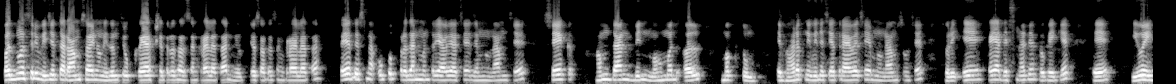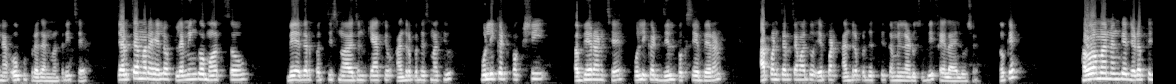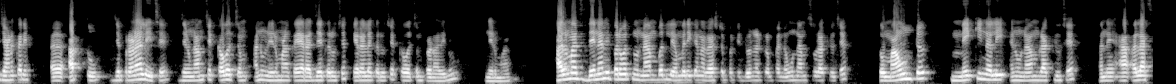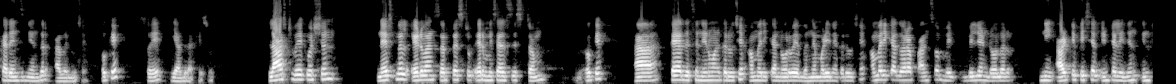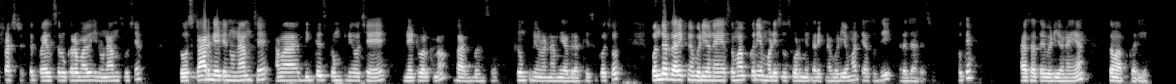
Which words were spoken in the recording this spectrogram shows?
પદ્મશ્રી વિજેતા રામસાઈનું નિધન થયું કયા ક્ષેત્ર સાથે સંકળાયેલા હતા? નૃત્ય સાથે સંકળાયેલા હતા. કયા દેશના ઉપ પ્રધાનમંત્રી આવ્યા છે? જેમનું નામ છે શેખ હમદાન બિન મોહમ્મદ અલ મકતુમ. એ ભારતની વિદેશ યાત્રા આવે છે. એમનું નામ શું છે? સોરી એ કયા દેશના છે? તો કઈ કે એ યુએઈના ઉપ પ્રધાનમંત્રી છે. ચર્ચામાં રહેલો ફ્લેમિંગો મહોત્સવ બે હજાર પચીસનું આયોજન ક્યાં થયું? આંધ્રપ્રદેશમાં થયું. પુલિકટ પક્ષી અભયારણ્ય છે. પુલિકટ ઝીલ પક્ષી અભયારણ્ય. આ પણ ચર્ચામાં હતું. એ પણ આંધ્રપ્રદેશથી તમિલનાડુ સુધી ફેલાયેલું છે. ઓકે? હવામાન અંગે ઝડપથી જાણકારી આપતું જે પ્રણાલી છે, જેનું નામ છે કવચમ, આનું નિર્માણ કયા રાજ્યે કર્યું છે? કેરલે કર્યું છે કવચમ પ્રણાલીનું નિર્માણ. હાલમાં જ દેનાલી પર્વતનું નામ બદલી અમેરિકાના રાષ્ટ્રપતિ ડોનાલ્ડ ટ્રમ્પે નવું નામ શું રાખ્યું છે? તો માઉન્ટ મેકિનલી એનું નામ રાખ્યું છે. અને આ અલાસ્કા રેન્જની અંદર આવેલું છે. ઓકે સો એ યાદ રાખીશું. લાસ્ટ બે question national advance surface to air missile system okay આ કયા દેશે નિર્માણ કર્યું છે? અમેરિકા, નોર્વે બંને મળીને કર્યું છે. અમેરિકા દ્વારા પાંચસો બિલિયન ડોલરની આર્ટિફિશિયલ ઇન્ટેલિજન્સ ઇન્ફ્રાસ્ટ્રક્ચર પહેલ શરૂ કરવામાં આવી. એનું નામ શું છે? તો સ્ટાર ગેટ એનું નામ છે. આમાં દિગ્ગજ કંપનીઓ છે એ. નેટવર્કનો ભાગ બનશે. કંપનીઓના નામ યાદ રાખી શકો છો. પંદર તારીખના વિડીયોને અહીંયા સમાપ્ત કરીએ. મળીશું સોળમી તારીખના વિડીયોમાં. ત્યાં સુધી રજા લેશું. ઓકે? આ સાથે વિડીયોને અહીંયા સમાપ્ત કરીએ.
